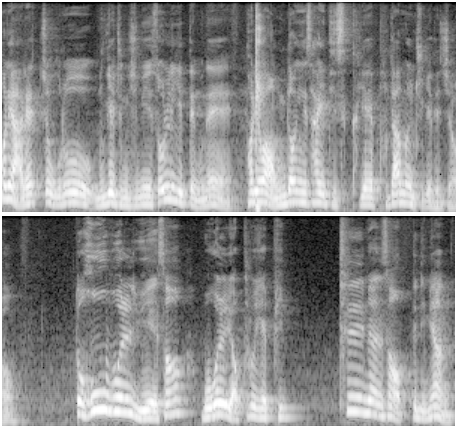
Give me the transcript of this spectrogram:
허리 아래쪽으로 무게 중심이 쏠리기 때문에 허리와 엉덩이 사이 디스크에 부담을 주게 되죠. 또 호흡을 위해서 목을 옆으로 이제 비틀면서 엎드리면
